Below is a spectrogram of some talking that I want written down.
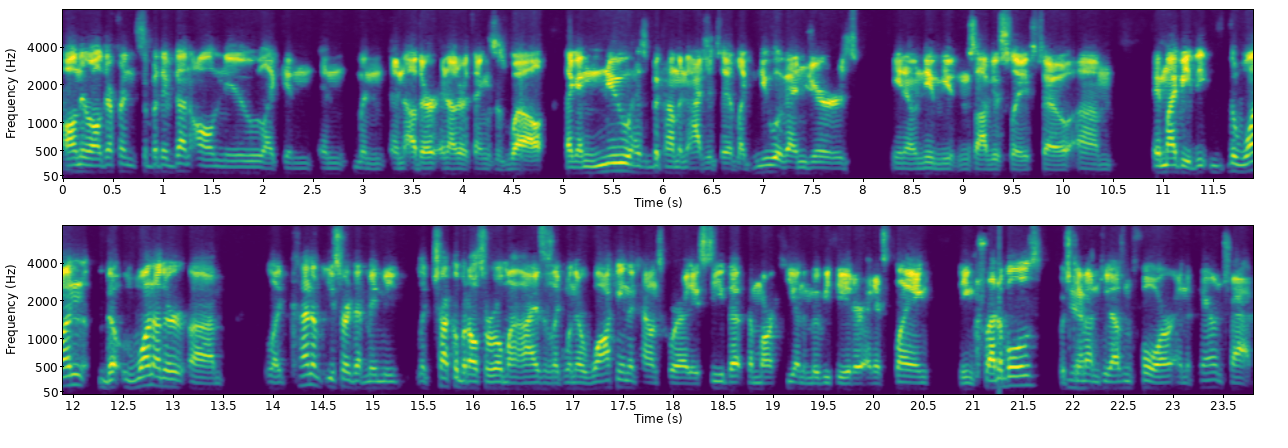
all new, all different. So, but they've done all new like in in when in other in other things as well. like a new has become an adjective, like new Avengers, you know, new mutants, obviously. So um, it might be the the one the one other um, like kind of Easter egg that made me like chuckle, but also roll my eyes is like when they're walking in the town square, they see the the marquee on the movie theater, and it's playing The Incredibles, which yeah. came out in 2004, and The Parent Trap,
